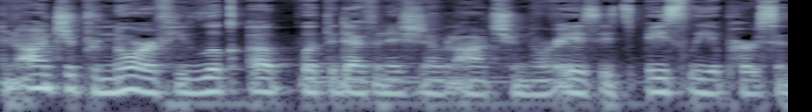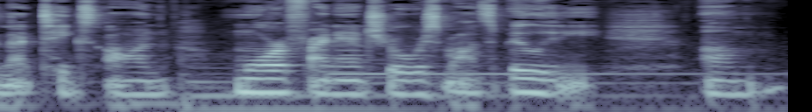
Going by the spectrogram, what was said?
an entrepreneur, if you look up what the definition of an entrepreneur is, it's basically a person that takes on more financial responsibility. Um,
